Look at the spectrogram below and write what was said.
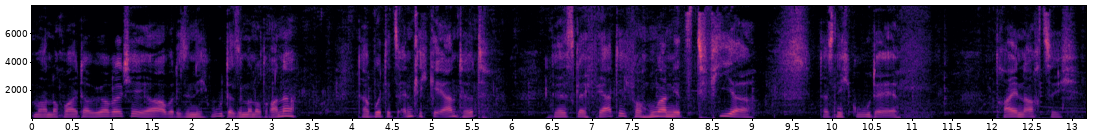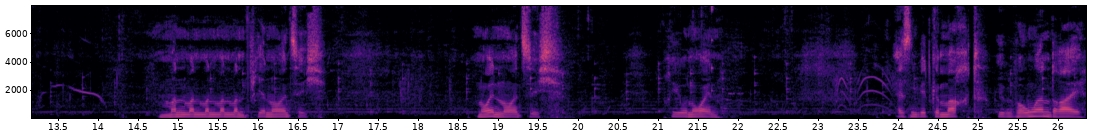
Mal noch weiter höher welche, ja, aber die sind nicht gut, da sind wir noch dran. Ne? Da wird jetzt endlich geerntet. Der ist gleich fertig, verhungern jetzt vier. Das ist nicht gut, ey. 83. Mann, Mann, Mann, Mann, Mann, 94. 99. Prio 9. Essen wird gemacht. Wir verhungern drei.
